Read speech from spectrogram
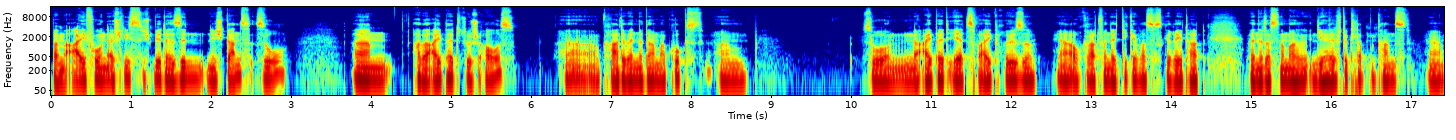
Beim iPhone erschließt sich mir der Sinn nicht ganz so, ähm, aber iPad durchaus. Äh, Gerade wenn du da mal guckst, ähm, so eine iPad Air 2 Größe, ja, auch gerade von der Dicke, was das Gerät hat, wenn du das nochmal in die Hälfte klappen kannst, ja,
